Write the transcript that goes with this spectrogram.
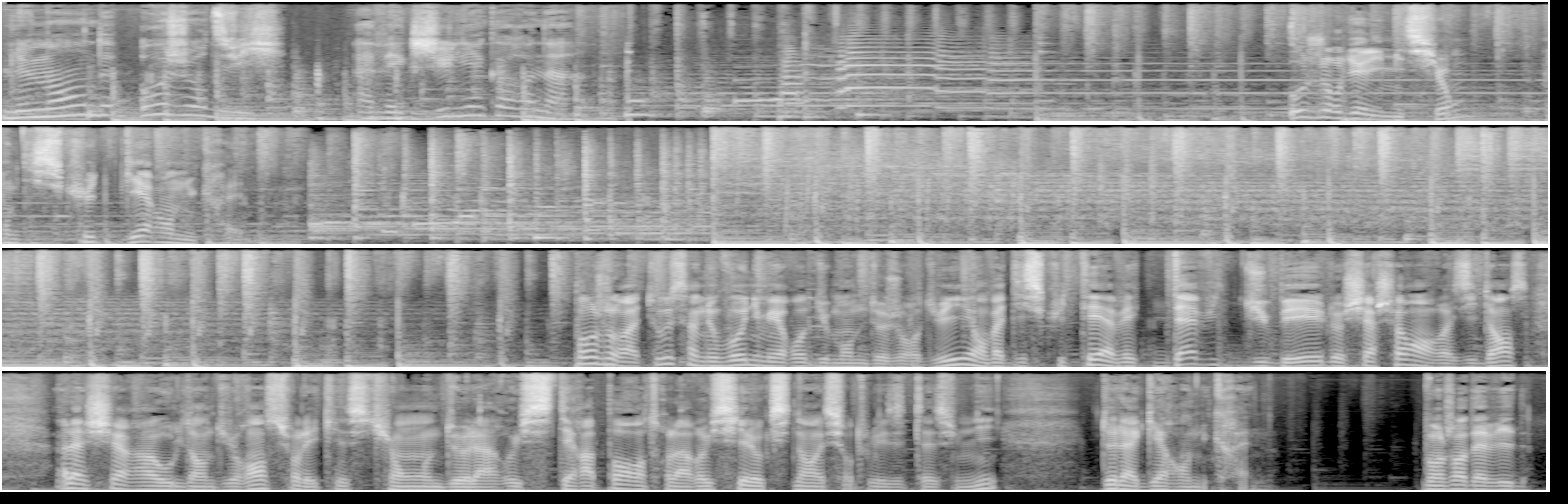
Le monde aujourd'hui avec Julien Corona. Aujourd'hui à l'émission, on discute guerre en Ukraine. Bonjour à tous, un nouveau numéro du Monde d'aujourd'hui. On va discuter avec David Dubé, le chercheur en résidence à la chaire Raoul d'Endurance sur les questions de la Russie, des rapports entre la Russie et l'Occident et surtout les États-Unis, de la guerre en Ukraine. Bonjour David.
